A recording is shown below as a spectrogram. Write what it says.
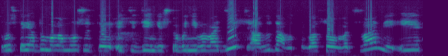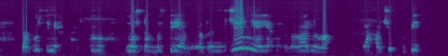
Просто я думала, может, э, эти деньги, чтобы не выводить, а ну да, вот согласовывать с вами, и, допустим, я хочу, ну, чтобы быстрее было продвижение, я вот говорю вам, я хочу купить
